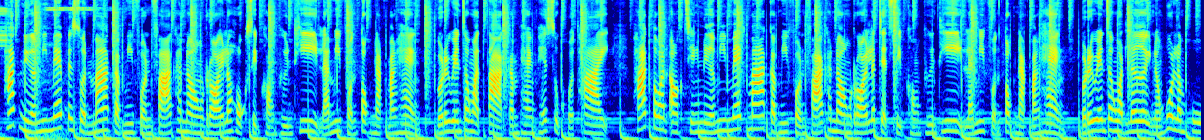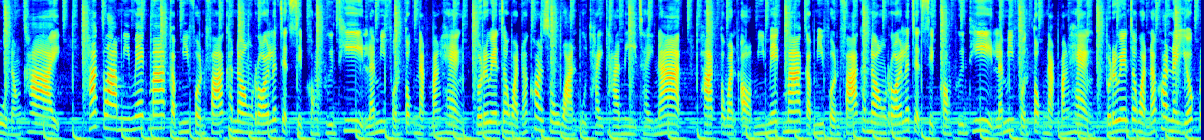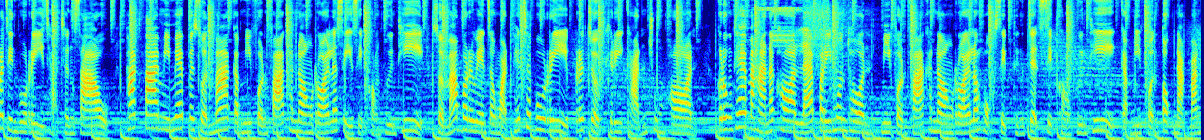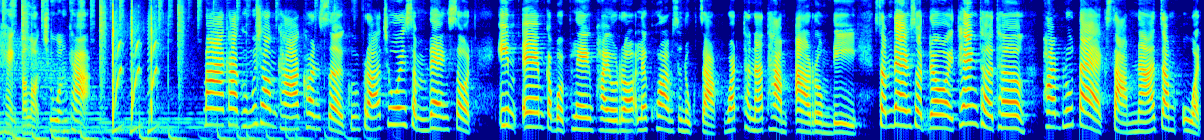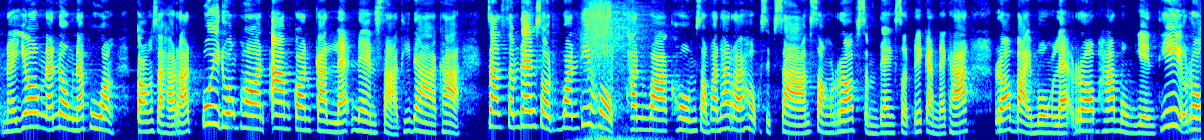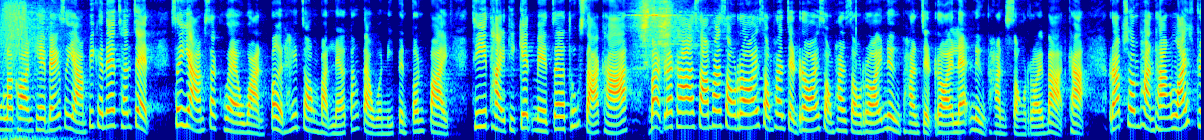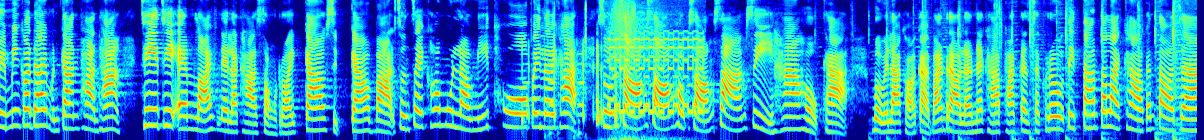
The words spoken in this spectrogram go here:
ภาคเหนือมีเมฆเป็นส่วนมากกับมีฝนฟ้าขนองร้อยละ 60 ของพื้นที่ และมีฝนตกหนักบางแห่ง บริเวณจังหวัดตากกำแพงเพชรสุโขทัยภาคตะวันออกเฉียงเหนือมีเมฆมากกับมีฝนฟ้าขนองร้อยละ 70 ของพื้นที่ และมีฝนตกหนักบางแห่ง บริเวณจังหวัดเลยหนองบัวลำพูหนองคาย ภาคกลางมีเมฆมากกับมีฝนฟ้าขนองร้อยละ 70 ของพื้นที่ และมีฝนตกหนักบางแห่ง บริเวณจังหวัดนครสวรรค์อุทัยธานีชัยนาทภาคตะวันออกมีเมฆมากกับมีฝนฟ้าขนองร้อยละ 70 ของพื้นที่ และมีฝนตกหนักบางแห่ง บริเวณจังหวัดนครนายกประจินบุรีฉะเชิงเซาภาคใต้มีเมฆเป็นส่วนมากกับมีฝนฟ้าขนองร้อยละ 40 ของพื้นที่ ส่วนมากบริเวณจังหวัดเพชรบุรี ประจวบคีรีขันธ์ชุมพร กรุงเทพมหานครและปริมณฑลมีฝนฟ้าขนองร้อยละ 60ถึง70 ของพื้นที่ กับมีฝนตกหนักบางแห่งตลอดช่วงค่ะ มาค่ะคุณผู้ชมคะคอนเสิร์ตคุณพระช่วยสำแดงสด อิ่มเอมกับบทเพลงไพเราะและความสนุกจากวัฒนธรรมอารมณ์ดีสำแดงสดโดยเท่งเธอเทิงพันพลุแตกสามน้าจำอวดนายโยงนะนงนะพวง กองสหรัฐ ปุ้ยดวงพร อามกรกันและแนนสาธิดาค่ะ จัดสำแดงสดวันที่ 6 ธันวาคม 2563สองรอบสำแดงสดด้วยกันนะคะ รอบบ่ายโมงและรอบ 5 โมงเย็นที่โรงละครเคแบงสยามพิคเนตชั้น 7 สยามสแควร์วันเปิดให้จองบัตรแล้วตั้งแต่วันนี้เป็นต้นไป ที่ไทยทิเก็ตเมเจอร์ทุกสาขา บัตรราคา 3,200 2,700 2,200 1,700 และ 1,200 บาทค่ะ รับชมผ่านทางไลฟ์สตรีมมิ่งก็ได้เหมือนกันผ่านทาง TTM Live ในราคา 299 บาท สนใจข้อมูลเหล่านี้นี้โทรไปเลยค่ะ 022623456 ค่ะ หมดเวลาของอากาศบ้านเราแล้วนะคะ พักกันสักครู่ติดตามตลาดข่าวกันต่อจ้า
